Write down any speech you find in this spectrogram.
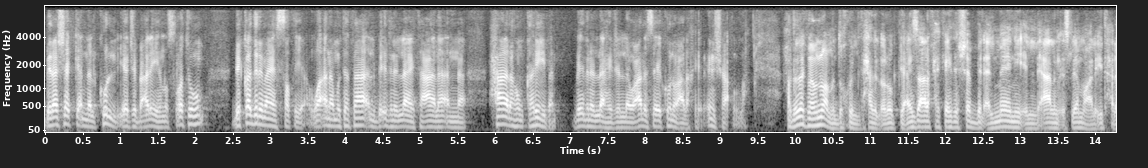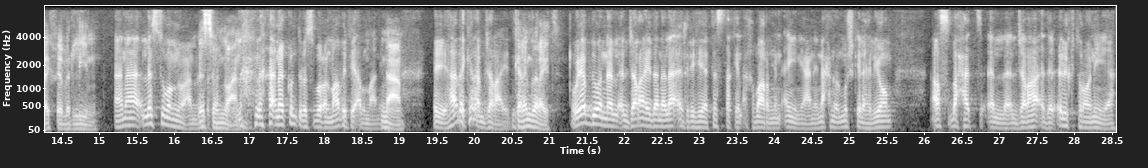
بلا شك أن الكل يجب عليه نصرتهم بقدر ما يستطيع وأنا متفائل بإذن الله تعالى أن حالهم قريبا. بإذن الله جل وعلا سيكونوا على خير إن شاء الله. حضرتك ممنوع من دخول الاتحاد الأوروبي. عايز أعرف حكاية الشاب الألماني اللي أعلن إسلامه على إيد حضرتك في برلين. أنا لست ممنوعا. لست ممنوعا. أنا كنت الأسبوع الماضي في ألمانيا. نعم. إي هذا كلام جرايد. كلام جرايد. ويبدو أن الجرايد أنا لا أدري هي تستقي الأخبار من أين يعني نحن المشكلة اليوم أصبحت الجرائد الإلكترونية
